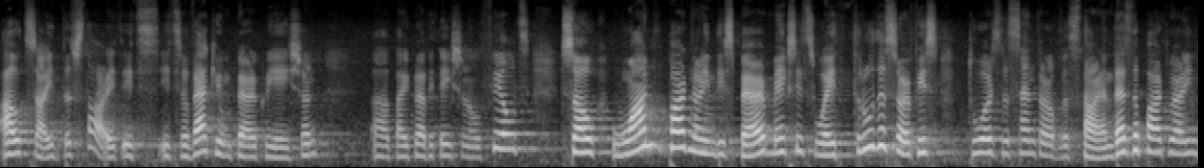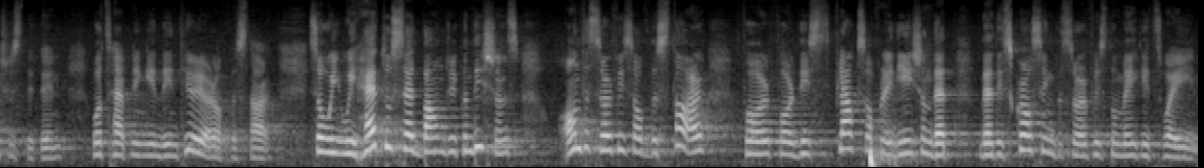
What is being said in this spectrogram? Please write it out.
outside the star. It, it's, it's a vacuum pair creation uh, by gravitational fields. So one partner in this pair makes its way through the surface towards the center of the star. And that's the part we are interested in, what's happening in the interior of the star. So we, we had to set boundary conditions on the surface of the star for, for this flux of radiation that, that is crossing the surface to make its way in.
